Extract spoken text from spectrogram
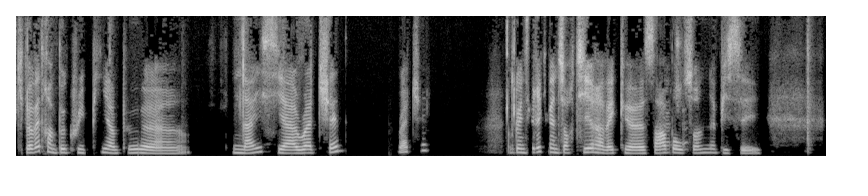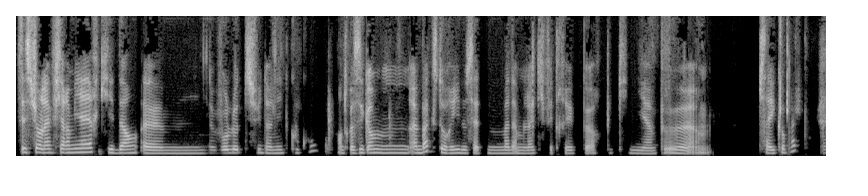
qui peuvent être un peu creepy, un peu euh, nice, il y a Ratched. Ratched? Cas, une série qui vient de sortir avec euh, Sarah Ratched? Paulson, puis c'est c'est sur l'infirmière qui est dans euh, Vol au-dessus d'un nid de coucou. En tout cas, c'est comme un backstory de cette madame-là qui fait très peur, puis qui est un peu euh, psychopathe Oh.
